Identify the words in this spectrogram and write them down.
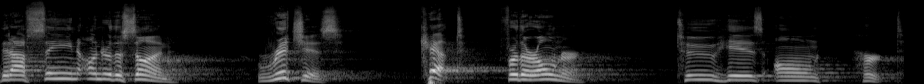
that I've seen under the sun riches kept for their owner to his own hurt.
